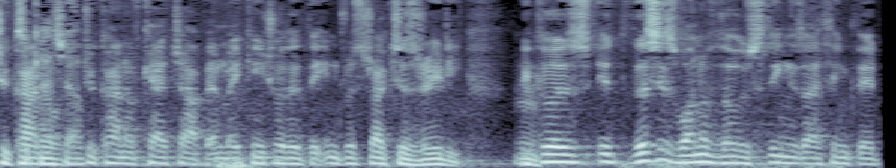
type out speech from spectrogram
to kind catch of up. to kind of catch up and making sure that the infrastructure is ready. Because it, this is one of those things I think that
